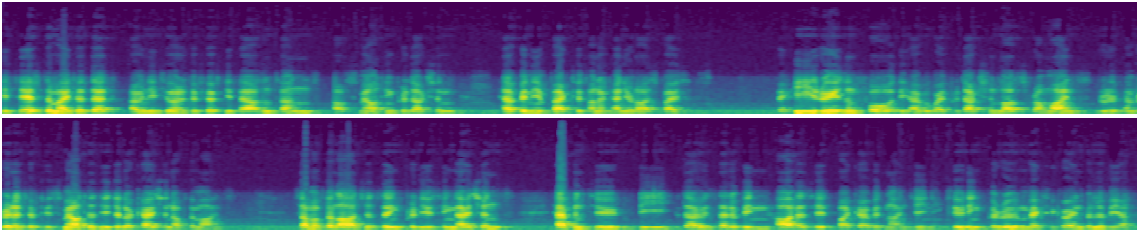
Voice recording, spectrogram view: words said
It's estimated that only 250,000 tons of smelting production have been impacted on an annualized basis. A key reason for the overweight production loss from mines and um, relative to smelters is the location of the mines. Some of the largest zinc-producing nations happen to be those that have been hardest hit by COVID-19, including Peru, Mexico, and Bolivia.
